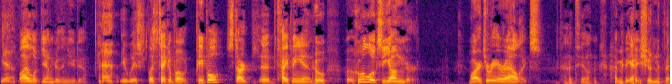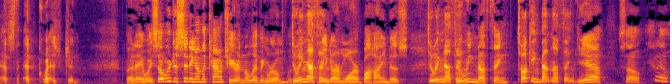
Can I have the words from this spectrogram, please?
Yeah, Well, I look younger than you do. you wish. Let's take a vote. People, start uh, typing in who who looks younger, Marjorie or Alex. Maybe I shouldn't have asked that question. But anyway, so we're just sitting on the couch here in the living room, with Doing nothing. big armoire behind us, Doing nothing. doing nothing. talking about nothing. Yeah. So you know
